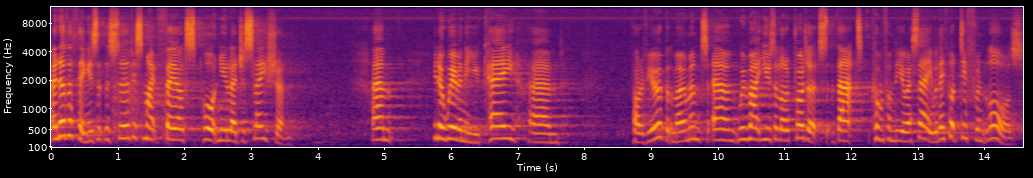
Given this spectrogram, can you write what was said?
Another thing is that the service might fail to support new legislation. Um, you know, we're in the UK, um, part of Europe at the moment, um, we might use a lot of products that come from the USA, where they've got different laws.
